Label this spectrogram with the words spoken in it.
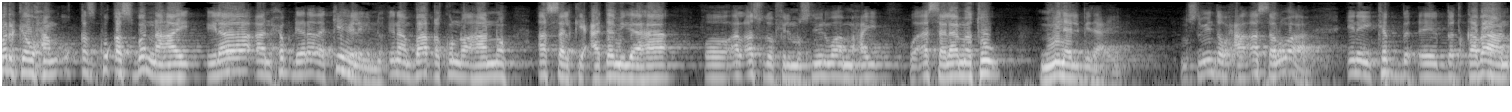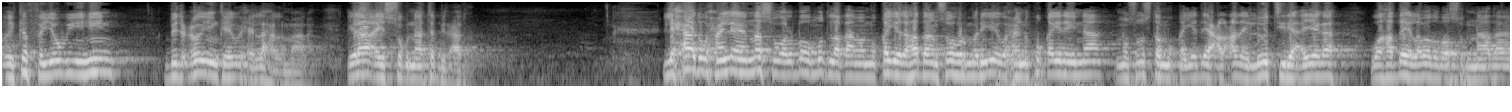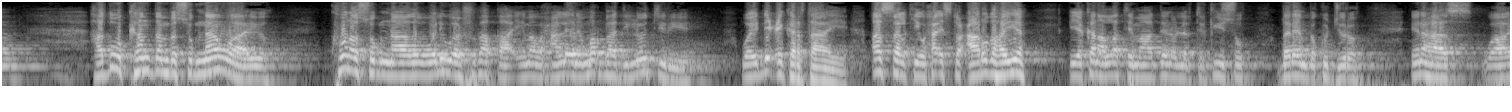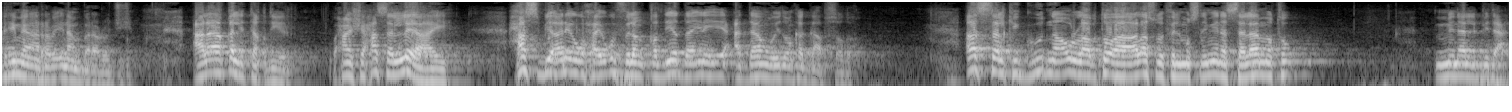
marka waxaan ku qasbannahay ilaa aan xog dheeraada ka helayno inaan baaqi ku ahaano asalkii cadamiga ahaa oo alaslu fi اlmuslimiin waa maxay wa asalaamatu min albidaci muslimiinta waxaa asal u ah inay ka badqabaan oy ka fayow yihiin bidcooyinka wixii la halmaala ilaa ay sugnaato bidcadu. Lixaad waxaan leenahay nas walbo mulaqa ama muqayada haddaan soo hormariyey waxaynu ku qaydaynaa nusuusta muqayada ee cadcada loo tiri ayaga waa hadday labaduba sugnaadaan. Hadduu kan dambe sugnaan waayo kuna sugnaado weli waa shubha qaa'ima. Waxaan leenahay marba haddii loo tiriye way dhici kartaaye. Asalkii waxaa isticaarudhaya iyo kanaad la timaadeen oo laftirkiisu dareenba ku jiro. Inahaas waa arrimii aan rabay inaan baraarujiyo calaa aqali taqdiir waxaan sheekh xasan leeyahay xasbi aniga waxaa igu filan qadiyadda inay caddaan weydoon ka gaabsado. Asalkii guudna u laabto ahaa alaslu fi lmuslimiina asalaamatu min albidac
